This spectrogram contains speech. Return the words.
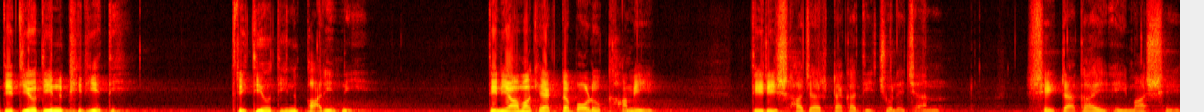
দ্বিতীয় দিন ফিরিয়ে দিই। তৃতীয় দিন পারিনি। তিনি আমাকে একটা বড় খামে তিরিশ হাজার টাকা দিয়ে চলে যান। সেই টাকায় এই মাসে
